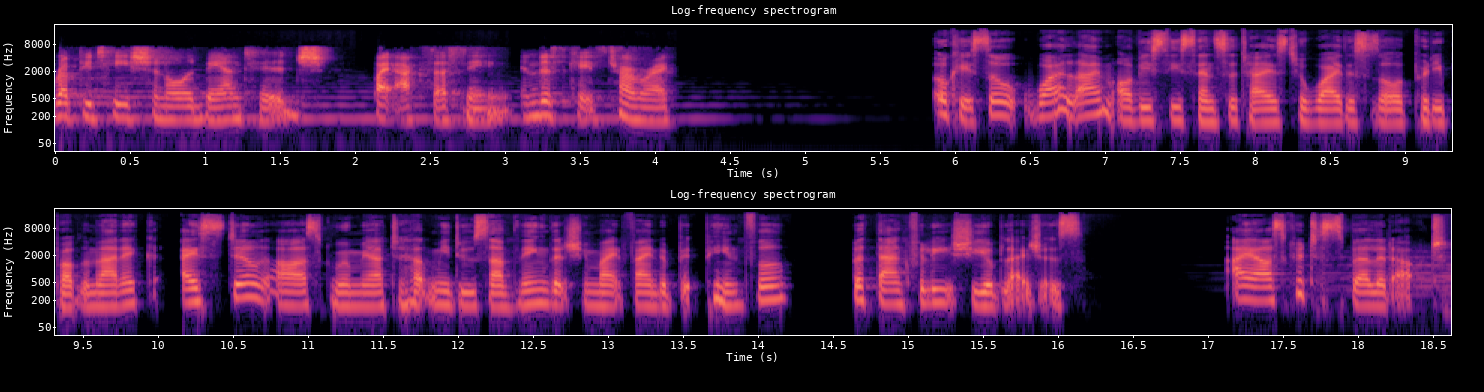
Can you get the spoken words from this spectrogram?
reputational advantage by accessing, in this case, turmeric. Okay, so while I'm obviously sensitized to why this is all pretty problematic, I still ask Rumya to help me do something that she might find a bit painful, but thankfully she obliges. I ask her to spell it out.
